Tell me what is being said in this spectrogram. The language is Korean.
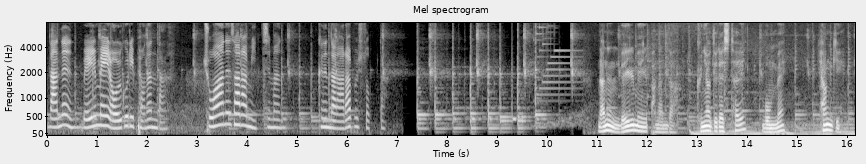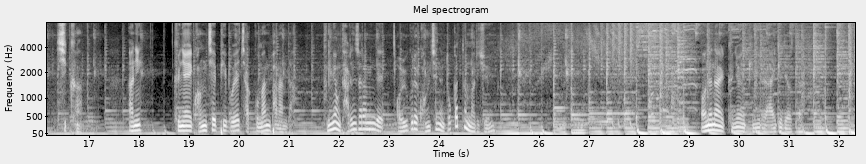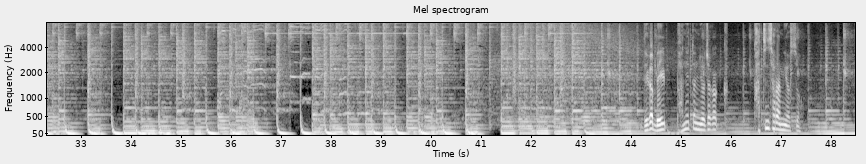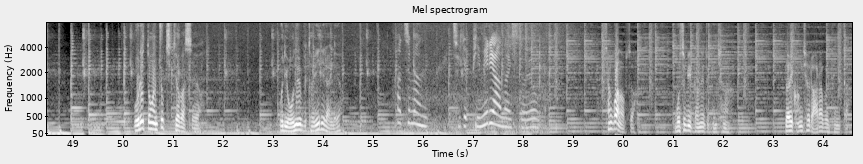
나는 매일매일 얼굴이 변한다. 좋아하는 사람이 있지만 그는 날 알아볼 수 없다. 나는 매일매일 반한다. 그녀들의 스타일, 몸매, 향기, 시크함. 아니, 그녀의 광채 피부에 자꾸만 반한다. 분명 다른 사람인데 얼굴의 광채는 똑같단 말이지. 어느 날 그녀의 비밀을 알게 되었다. 내가 매일 반했던 여자가 가- 같은 사람이었어. 오랫동안 쭉 지켜봤어요. 우리 오늘부터 1일 할래요? 하지만 제게 비밀이 하나 있어요. 상관없어. 모습이 변해도 괜찮아. 너의 광채를 알아볼 테니까.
